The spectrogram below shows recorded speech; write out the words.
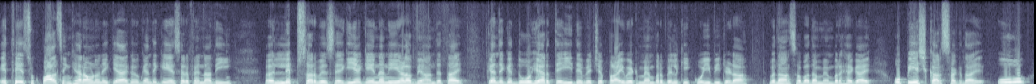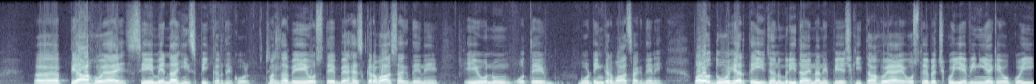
ਇੱਥੇ ਸੁਖਪਾਲ ਸਿੰਘ ਖਹਿਰਾ ਉਹਨਾਂ ਨੇ ਕਿਹਾ ਕਿ ਉਹ ਕਹਿੰਦੇ ਕਿ ਇਹ ਸਿਰਫ ਇਹਨਾਂ ਦੀ ਲਿਪ ਸਰਵਿਸ ਹੈਗੀ ਹੈ ਕਿ ਇਹਨਾਂ ਨੇ ਇਹ ਵਾਲਾ ਬਿਆਨ ਦਿੱਤਾ ਹੈ ਕਹਿੰਦੇ ਕਿ 2023 ਦੇ ਵਿੱਚ ਪ੍ਰਾਈਵੇਟ ਮੈਂਬਰ ਬਿੱਲ ਕੀ ਕੋਈ ਵੀ ਜਿਹੜਾ ਵਿਧਾਨ ਸਭਾ ਦਾ ਮੈਂਬਰ ਹੈਗਾ ਹੈ ਉਹ ਪੇਸ਼ ਕਰ ਸਕਦਾ ਹੈ ਉਹ ਪਿਆ ਹੋਇਆ ਹੈ ਸੇਮ ਇਹਨਾਂ ਹੀ ਸਪੀਕਰ ਦੇ ਕੋਲ। ਮਤਲਬ ਇਹ ਉਸ ਤੇ ਬਹਿਸ ਕਰਵਾ ਸਕਦੇ ਨੇ ਇਹ ਉਹਨੂੰ ਉਤੇ VOTING ਕਰਵਾ ਸਕਦੇ ਨੇ। ਪਰ ਉਹ 2023 ਜਨਵਰੀ ਦਾ ਇਹਨਾਂ ਨੇ ਪੇਸ਼ ਕੀਤਾ ਹੋਇਆ ਹੈ। ਉਸ ਦੇ ਵਿੱਚ ਕੋਈ ਇਹ ਵੀ ਨਹੀਂ ਹੈ ਕਿ ਉਹ ਕੋਈ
